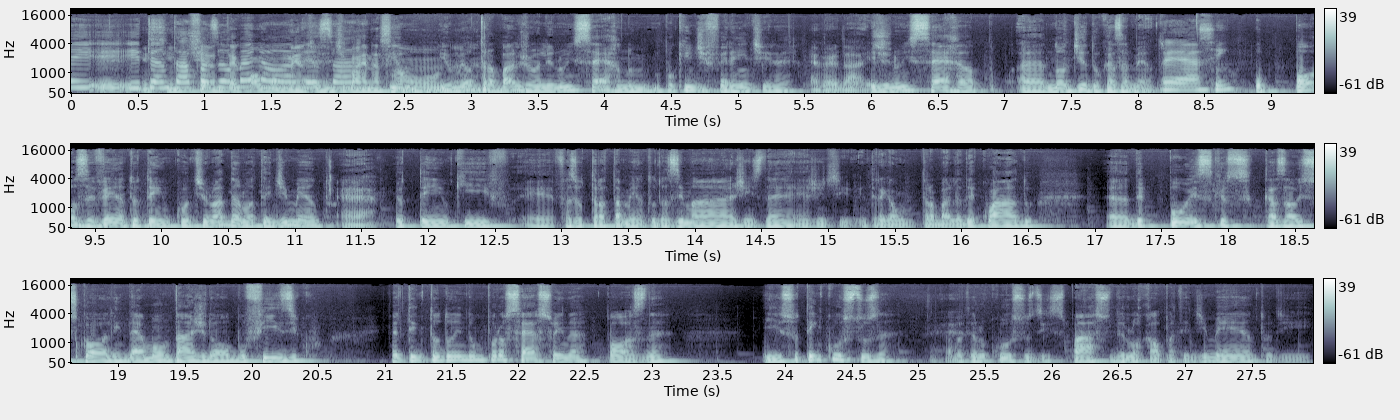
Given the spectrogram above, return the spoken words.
é. e, e, tentar fazer até o melhor. qual momento Exato. a gente vai nessa onda. E, o meu trabalho, João, ele não encerra, um pouquinho diferente, né? É verdade. Ele não encerra uh, no dia do casamento. É. Sim. O pós-evento eu tenho que continuar dando atendimento. É. Eu tenho que é, fazer o tratamento das imagens, né? A gente entregar um trabalho adequado. Eh, depois que o casal escolhe, daí a montagem do álbum físico. Ele tem todo ainda um processo ainda pós, né? E isso tem custos, né? Acaba tendo custos de espaço, de local para atendimento, de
